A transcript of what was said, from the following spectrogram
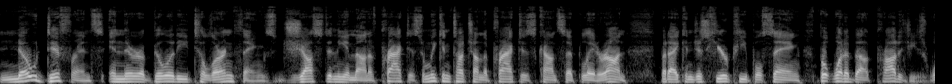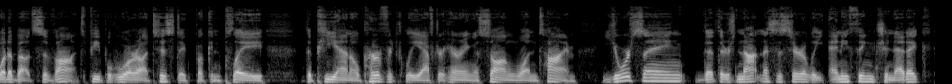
no difference in their ability to learn things just in the amount of practice. And we can touch on the practice concept later on, but I can just hear people saying, but what about prodigies? What about savants? People who are autistic but can play the piano perfectly after hearing a song one time. You're saying that there's not necessarily anything genetic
